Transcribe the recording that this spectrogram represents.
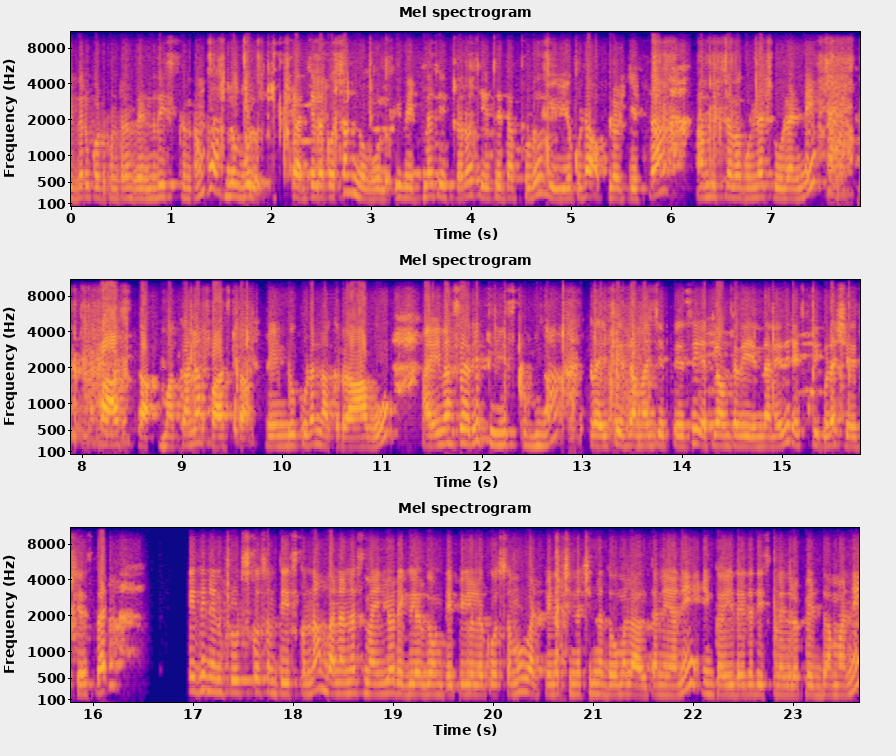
ఇద్దరు కొట్టుకుంటారు రెండు తీసుకున్నాం. నువ్వులు. ప్రజల కోసం నువ్వులు. ఇవి ఎట్లా చేస్తారో చేసేటప్పుడు వీడియో కూడా అప్లోడ్ చేస్తా. మిస్ అవ్వకుండా చూడండి. Pasta makhana pasta. రెండు కూడా నాకు రావు. అయినా సరే తీసుకున్నా. ట్రై చేద్దామని చెప్పేసి ఎట్లా ఉంటుంది ఏందనేది రెసిపీ కూడా షేర్ చేస్తా. ఇది నేను ఫ్రూట్స్ కోసం తీసుకున్న. బనానాస్ మైండ్లో రెగ్యులర్గా ఉంటాయి పిల్లల కోసము వాటిపైన చిన్న చిన్న దోమలు ఆల్తాయని అని ఇంకా ఇదైతే తీసుకుని ఇందులో పెడదామని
